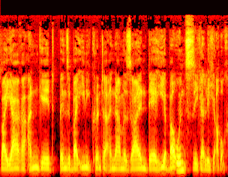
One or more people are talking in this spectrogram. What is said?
zwei Jahre angeht. Benzebaini könnte ein Name sein, der hier bei uns sicherlich auch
